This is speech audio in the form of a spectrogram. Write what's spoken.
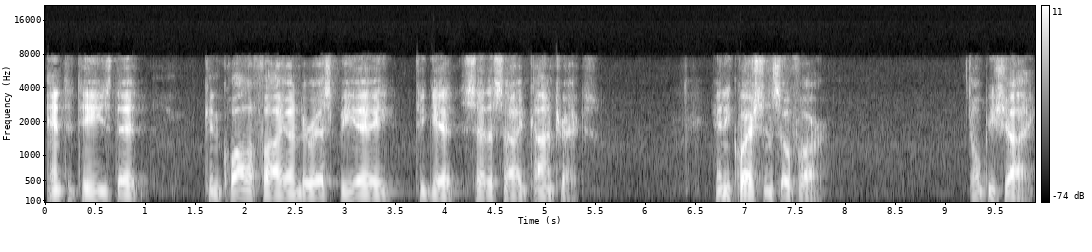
entities that can qualify under SBA to get set aside contracts. Any questions so far? Don't be shy.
